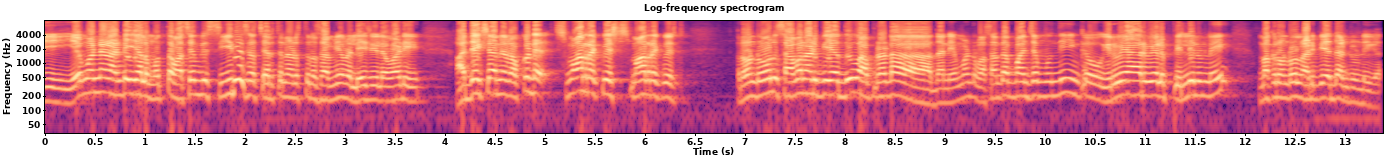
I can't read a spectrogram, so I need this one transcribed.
ఈ ఏమన్నాడంటే ఇవాళ మొత్తం అసెంబ్లీ సీరియస్గా చర్చ నడుస్తున్న సమయంలో లేచి లేవాడి అధ్యక్ష నేను ఒక్కటే స్మాల్ రిక్వెస్ట్ స్మాల్ రిక్వెస్ట్. రెండు రోజులు సభ నడిపియద్దు అప్పుడట దాన్ని ఏమంటారు వసంత పంచం ఉంది ఇంకా ఇరవై ఆరు వేల పెళ్ళిళ్ళు ఉన్నాయి మాకు రెండు రోజులు నడిపియద్దు అంటుండే ఇక.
